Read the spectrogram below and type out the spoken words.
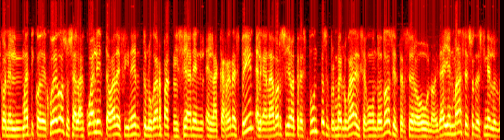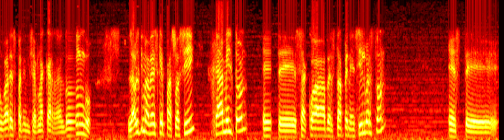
con el neumático de juegos, o sea, la cual te va a definir tu lugar para iniciar en, en, la carrera sprint. El ganador se lleva tres puntos, el primer lugar, el segundo dos y el tercero uno. Y de ahí en más, eso define los lugares para iniciar la carrera el domingo. La última vez que pasó así, Hamilton este, sacó a Verstappen en Silverstone este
